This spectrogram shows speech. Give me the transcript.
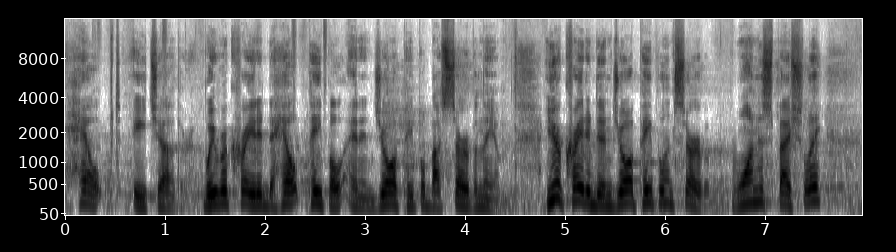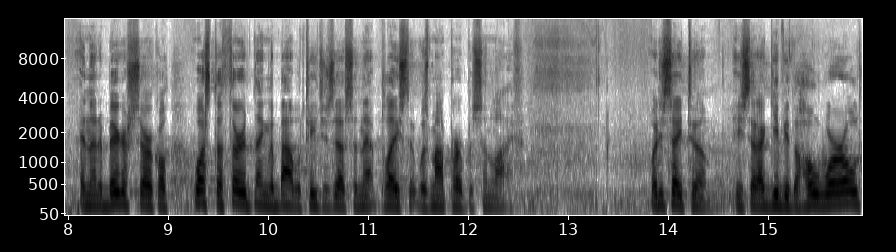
helped each other. We were created to help people and enjoy people by serving them. You're created to enjoy people and serve them, one especially, and then a bigger circle. What's the third thing the Bible teaches us in that place that was my purpose in life? What did he say to him? He said, I give you the whole world,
